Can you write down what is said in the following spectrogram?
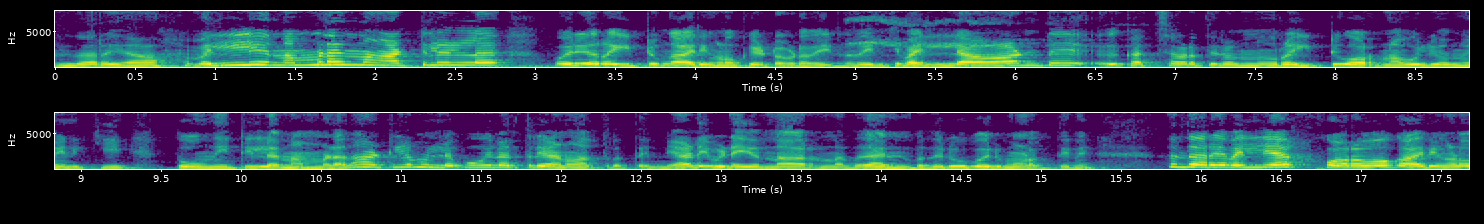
എന്താ പറയുക വലിയ നമ്മുടെ നാട്ടിലുള്ള ഒരു റേറ്റും കാര്യങ്ങളൊക്കെ കേട്ടോ ഇവിടെ വരുന്നത്. എനിക്ക് വല്ലാണ്ട് കച്ചവടത്തിനൊന്നും റേറ്റ് കുറഞ്ഞ പോലെയൊന്നും എനിക്ക് തോന്നിയിട്ടില്ല. നമ്മുടെ നാട്ടിലെ മുല്ലപ്പൂവിന് എത്രയാണോ അത്ര തന്നെയാണ് ഇവിടെയെന്ന് പറഞ്ഞത്. അൻപത് രൂപ ഒരു മുളത്തിന്. എന്താ പറയുക വലിയ കുറവോ കാര്യങ്ങളോ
